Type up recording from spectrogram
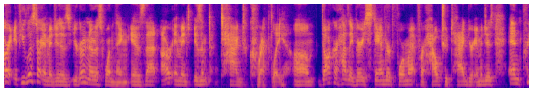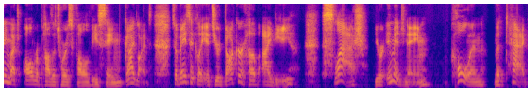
All right, if you list our images, you're going to notice one thing is that our image isn't tagged correctly. Um, Docker has a very standard format for how to tag your images, and pretty much all repositories follow these same guidelines. So basically, it's your Docker Hub ID slash your image name colon the tag.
